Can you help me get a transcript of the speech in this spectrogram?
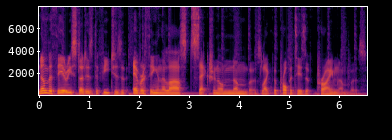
Number theory studies the features of everything in the last section on numbers, like the properties of prime numbers.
